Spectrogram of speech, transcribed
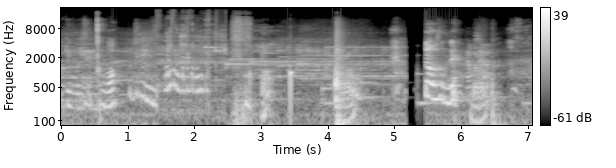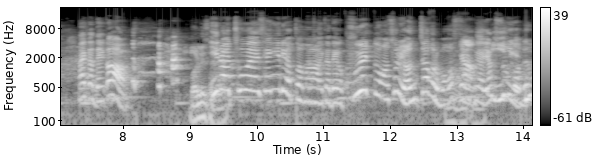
웃긴 거 있어. 뭐? 솔직히 어? 뭐라고? 나 웃었네. 뭐라고? 아 그러니까 내가 멀리서 1월 초에 생일이었잖아. 그러니까 내가 9일 동안 술을 연짝으로 먹었어. 야 그냥 약속이. 12일이거든.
